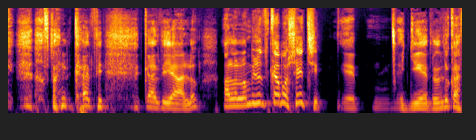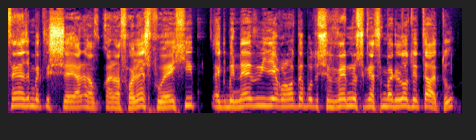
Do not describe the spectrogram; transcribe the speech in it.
Αυτό είναι κάτι, κάτι άλλο. Αλλά νομίζω ότι κάπως έτσι ε, γίνεται. Δηλαδή, ο καθένας με τις αναφορές που έχει ερμηνεύει γεγονότα που του συμβαίνουν στην καθημερινότητά του.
